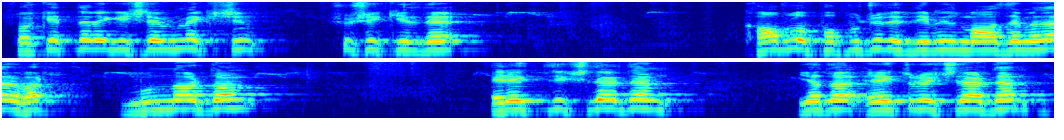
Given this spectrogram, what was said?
soketlere geçirebilmek için şu şekilde kablo papucu dediğimiz malzemeler var. Bunlardan elektrikçilerden ya da elektronikçilerden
